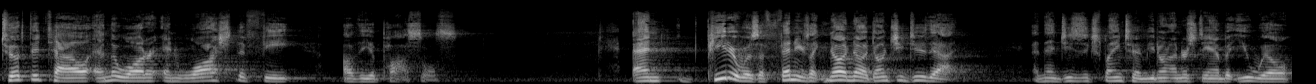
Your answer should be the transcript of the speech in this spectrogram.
took the towel and the water, and washed the feet of the apostles. And Peter was offended. He's like, No, no, don't you do that. And then Jesus explained to him, You don't understand, but you will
